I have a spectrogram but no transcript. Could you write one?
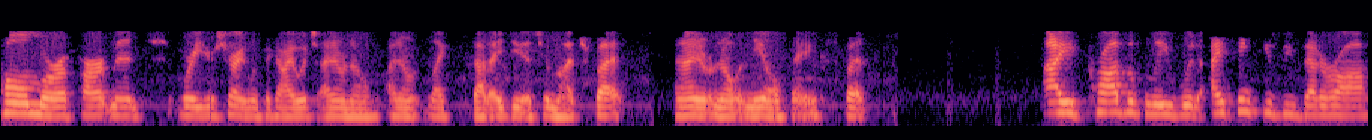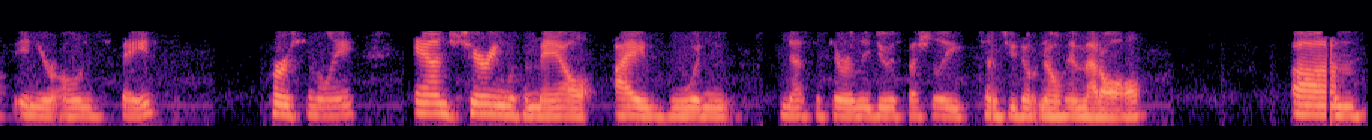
home or apartment where you're sharing with a guy, which I don't know. I don't like that idea too much, but and I don't know what Neil thinks, but I probably would, I think you'd be better off in your own space personally and sharing with a male, I wouldn't necessarily do, especially since you don't know him at all. Um,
